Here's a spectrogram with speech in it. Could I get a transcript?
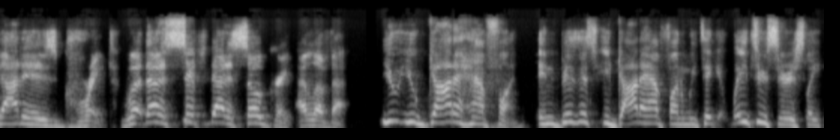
that is great. What that is such that is so great. I love that you you gotta have fun in business. You gotta have fun. We take it way too seriously.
